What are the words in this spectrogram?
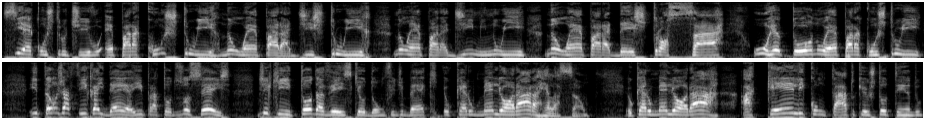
Se é construtivo, é para construir, não é para destruir, não é para diminuir, não é para destroçar. O retorno é para construir. Então já fica a ideia aí para todos vocês de que toda vez que eu dou um feedback, eu quero melhorar a relação. Eu quero melhorar aquele contato que eu estou tendo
